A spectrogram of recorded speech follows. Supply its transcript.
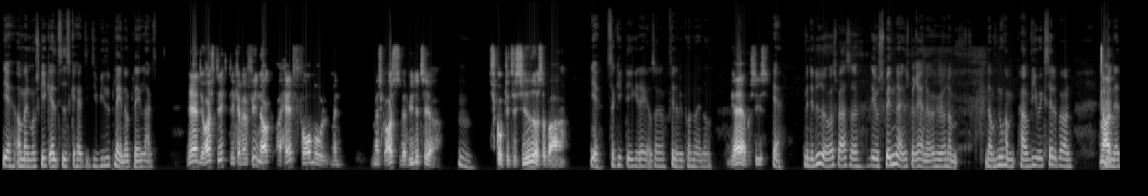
Ja, og man måske ikke altid skal have de, de vilde planer planlagt. Ja, det er også det. Det kan være fint nok at have et formål, men man skal også være villig til at Mm. skubbe det til side, og så bare, Ja, så gik det ikke i dag, og så finder vi på noget andet. ja, ja, præcis. Ja, men det lyder jo også bare så, det er jo spændende og inspirerende at høre, når, når nu har, har vi jo ikke selv børn, Nej, men at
